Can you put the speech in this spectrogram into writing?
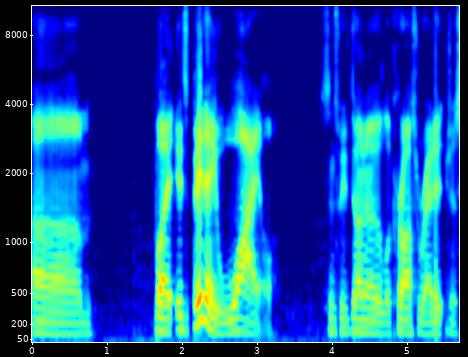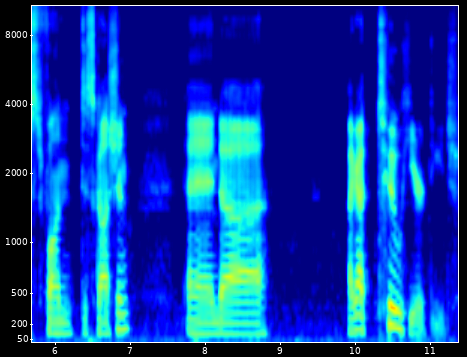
Um, but it's been a while since we've done a lacrosse Reddit, just fun discussion. And uh, I got two here, Deej.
